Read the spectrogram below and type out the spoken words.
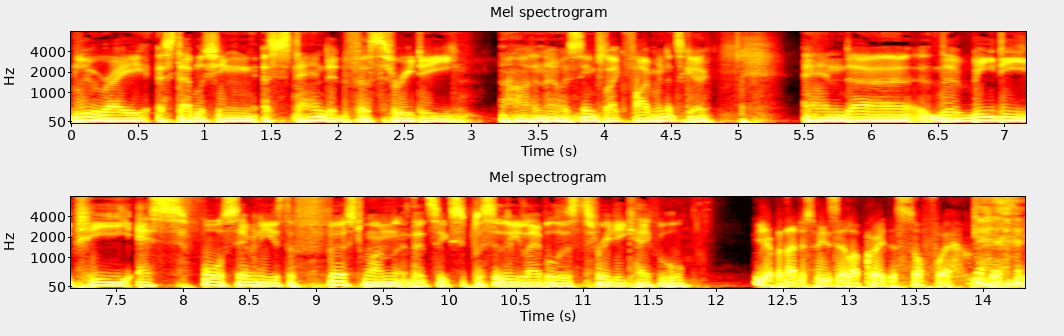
Blu-ray establishing a standard for 3D. I don't know. It seems like five minutes ago. And uh, the BDP S470 is the first one that's explicitly labeled as 3D capable. Yeah, but that just means they'll upgrade the software. I'm guessing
